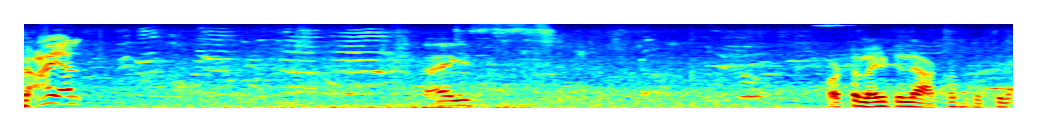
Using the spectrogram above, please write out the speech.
ಬಾಯ್ ಅಲ್ ಗೈಸ್ ಒಟ್ಟು ಲೈಟ್ ಇಲ್ಲ ಹಾಕೋದು ಗೊತ್ತಿಲ್ಲ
